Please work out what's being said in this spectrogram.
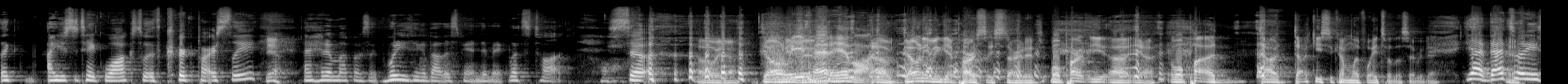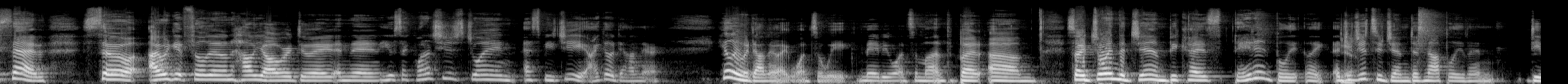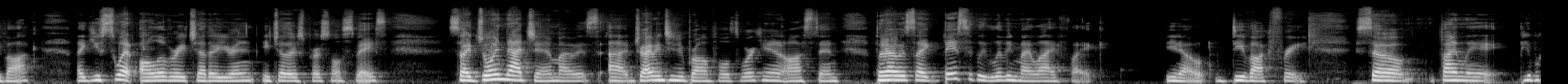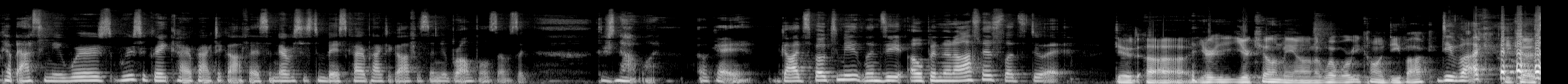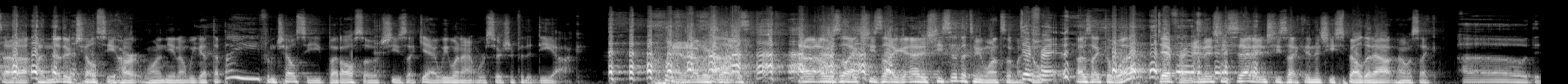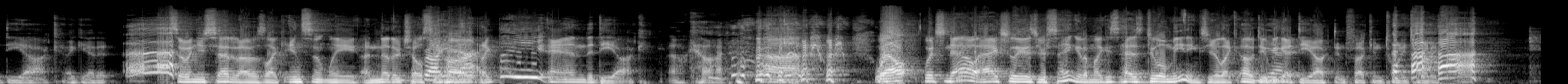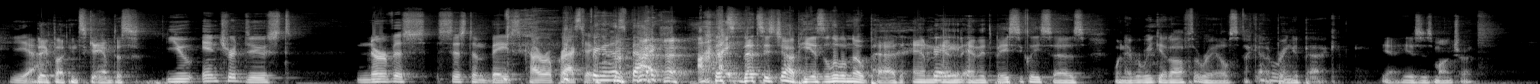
like I used to take walks with Kirk Parsley. Yeah. I hit him up. I was like, "What do you think about this pandemic? Let's talk." So Oh yeah, don't we've even- had him on. Oh, don't even get parsley started. Well, part uh, yeah. Well, pa, uh, Doc, Doc used to come lift weights with us every day. yeah, that's what he said. So I would get filled in on how y'all were doing, and then he was like, "Why don't you just join SBG? I go down there." He only went down there like once a week, maybe once a month. But um, so I joined the gym because they didn't believe like a jujitsu gym does not believe in DVOC. Like you sweat all over each other. You're in each other's personal space. So I joined that gym. I was uh, driving to New Braunfels, working in Austin, but I was like basically living my life like, you know, DVOC free. So finally, people kept asking me, "Where's where's a great chiropractic office, a nervous system based chiropractic office in New Braunfels?" I was like, "There's not one." Okay, God spoke to me. Lindsay, open an office. Let's do it. Dude, uh, you're you're killing me on what, what were you calling DVOC? DVOC. Because uh, another Chelsea Hart one, you know, we got the bye from Chelsea, but also she's like, yeah, we went out and we're searching for the Dioc. and I was like, I, I was like, she's like, uh, she said that to me once. I'm like, Different. The, I was like, the what? Different. And then she said it, and she's like, and then she spelled it out, and I was like, Oh, the Dioc. I get it. so when you said it, I was like instantly another Chelsea Brought heart, like bye, and the Dioc. Oh God. Uh, well, Which now, actually, as you're saying it, I'm like, it has dual meanings. You're like, oh, dude, Yeah. we got Dioc in fucking 2020. yeah. they fucking scammed us. you introduced nervous system based chiropractic. Bringing us back. That's, that's his job. He has a little notepad, and, and and it basically says, whenever we get off the rails, I gotta bring it back. Yeah, here's his mantra.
